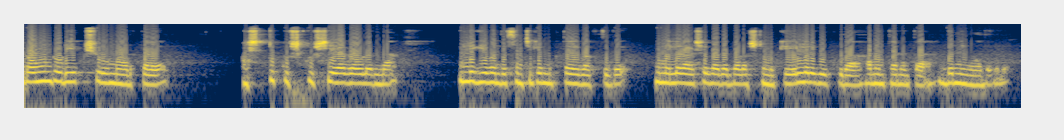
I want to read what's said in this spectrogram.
ರೌಂಡ್ ಹೊಡಿಯಕ್ ಶುರು ಮಾಡ್ತಾಳೆ ಅಷ್ಟು ಖುಷಿ ಖುಷಿಯಾಗಿ ಅವಳನ್ನ. ಇಲ್ಲಿಗೆ ಒಂದು ಸಂಚಿಕೆ ಮುಕ್ತಾಯವಾಗ್ತದೆ. ನಿಮ್ಮೆಲ್ಲರ ಆಶೀರ್ವಾದ ಬಹಳಷ್ಟು ಮುಖ್ಯ. ಎಲ್ಲರಿಗೂ ಕೂಡ ಅನಂತ ಅನಂತ ಧನ್ಯವಾದಗಳು.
